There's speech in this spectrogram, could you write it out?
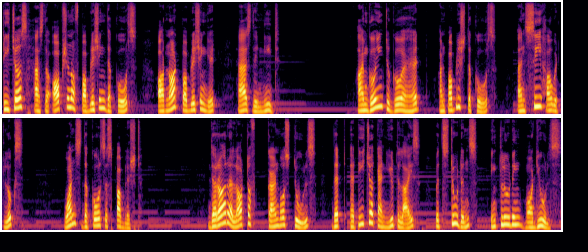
Teachers has the option of publishing the course or not publishing it as they need. I am going to go ahead and publish the course and see how it looks once the course is published. There are a lot of Canvas tools that a teacher can utilize with students including modules.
